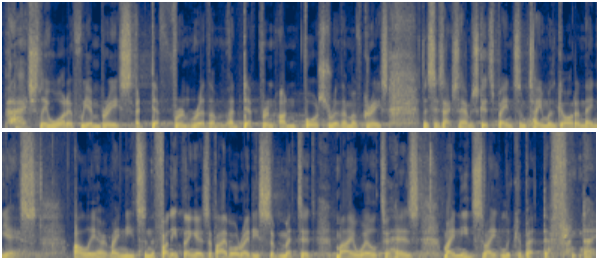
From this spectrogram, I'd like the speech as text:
But actually, what if we embrace a different rhythm, a different unforced rhythm of grace that says, actually, I'm just going to spend some time with God, and then, yes, I'll lay out my needs. And the funny thing is, if I've already submitted my will to His, my needs might look a bit different now.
